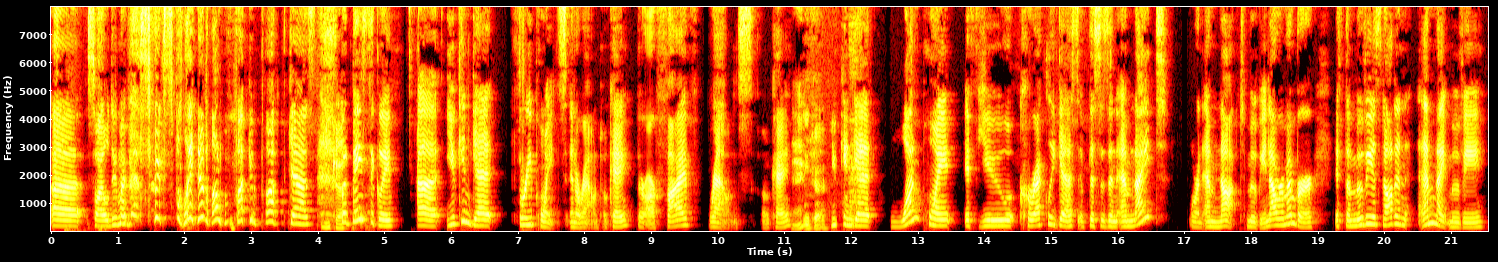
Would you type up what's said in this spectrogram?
Uh, so I will do my best to explain it on a fucking podcast. okay. But basically, uh, you can get three points in a round. Okay, there are five rounds. Okay. okay. okay. You can get one point if you correctly guess if this is an M Night or an M Not movie. Now remember, if the movie is not an M Night movie,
